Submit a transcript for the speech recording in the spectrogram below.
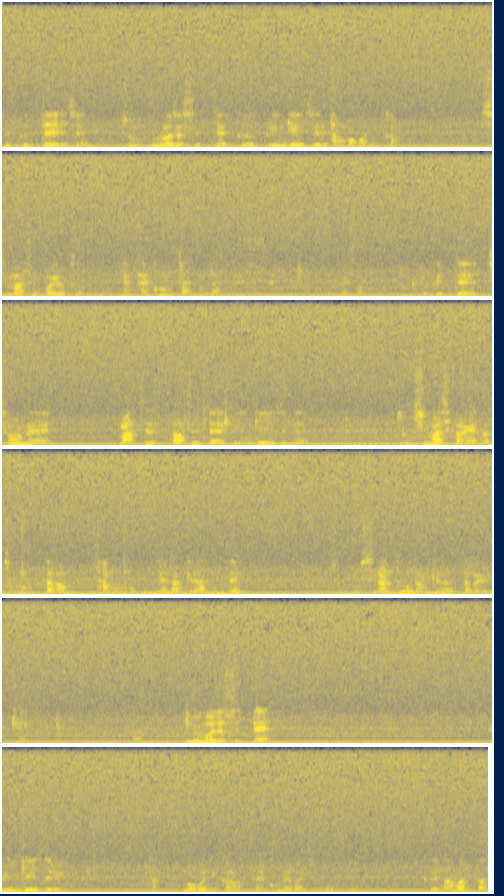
그- 그때 이제 좀 물러졌을 때 그 그린 게이지를 딱 먹으니까 신맛은 거의 없었고 그냥 달콤 달콤 달콤했었어요. 그래서 그 그때 처음에 마트에서 사왔을 때 그린 게이지는 좀 신맛이 강해서 조금 먹다가 다 못 먹고 그냥 남겨놨는데 시간 두고 남겨놨다가 이렇게 묽어졌을 때 그린 게이지를 딱 먹으니까 달콤해가지고 그 남았던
